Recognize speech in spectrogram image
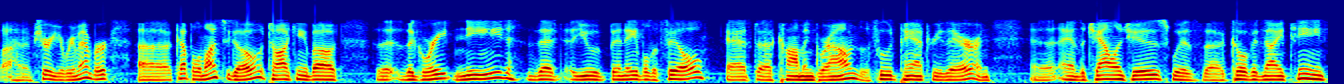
I'm sure you remember uh, a couple of months ago talking about the, the great need that you've been able to fill at uh, Common Ground, the food pantry there, and uh, and the challenges with uh, COVID-19.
